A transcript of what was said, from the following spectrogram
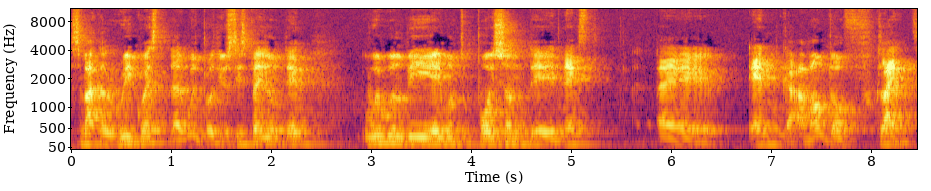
SMACL requests that will produce this payload, then we will be able to poison the next uh, n amount of clients.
